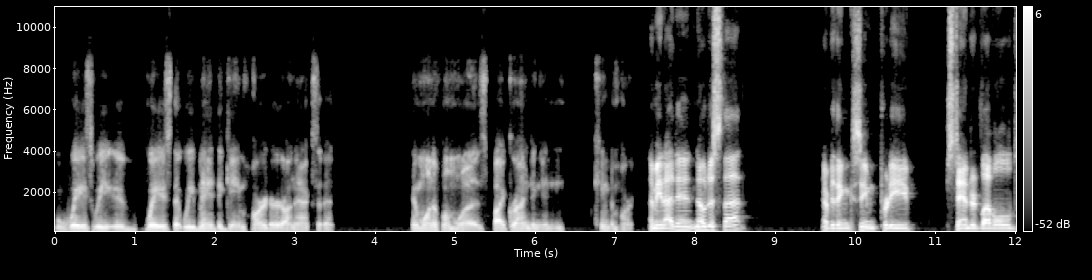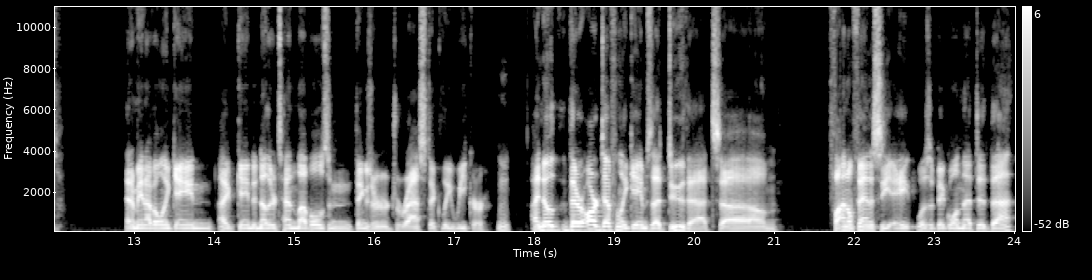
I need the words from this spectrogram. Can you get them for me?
ways we ways that we made the game harder on accident, and one of them was by grinding in Kingdom Hearts. I mean, I didn't notice that. Everything seemed pretty standard leveled, and I mean, I've only gained I've gained another ten levels, and things are drastically weaker. Hmm. I know there are definitely games that do that. Um, Final Fantasy VIII was a big one that did that.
